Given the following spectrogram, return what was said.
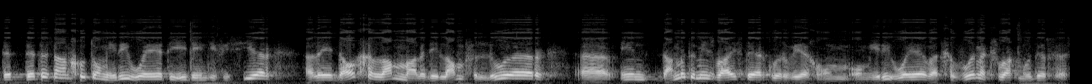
dit dit is dan goed om hierdie ooe te identifiseer. Hulle het dalk gelam, maar hulle die lam verloor Uh en dan moet 'n mens baie sterk oorweeg om om hierdie ooe wat gewoonlik swak moeders is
